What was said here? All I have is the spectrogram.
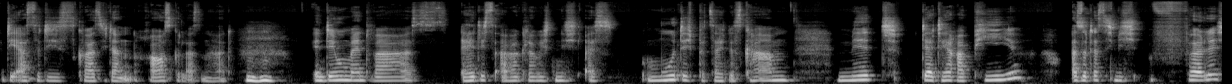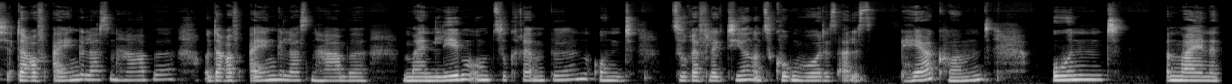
die Erste, die es quasi dann rausgelassen hat. Mhm. In dem Moment war es, hätte ich es aber, glaube ich, nicht als mutig bezeichnet. Es kam mit der Therapie, also dass ich mich völlig darauf eingelassen habe und darauf eingelassen habe, mein Leben umzukrempeln und zu reflektieren und zu gucken, wo das alles herkommt und meine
